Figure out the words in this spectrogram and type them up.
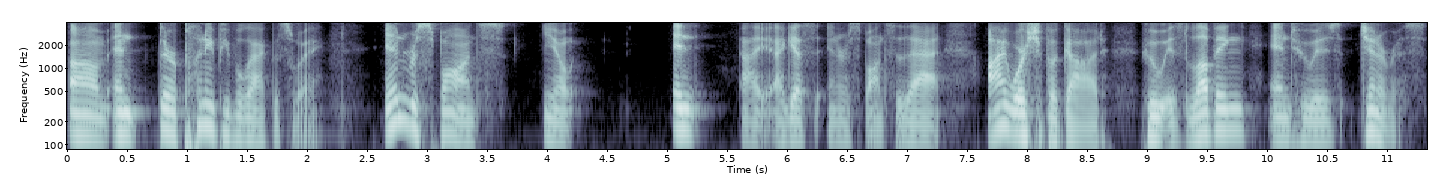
Um, and there are plenty of people who act this way. In response, you know, and I, I guess in response to that, I worship a God who is loving and who is generous.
